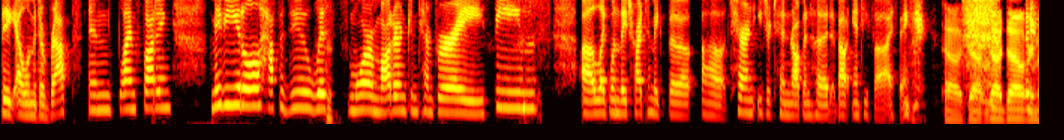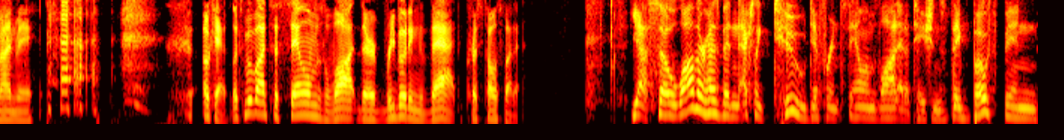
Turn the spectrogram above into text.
big element of rap in Blindspotting. Maybe it'll have to do with more modern contemporary themes, uh, like when they tried to make the uh, Taron Egerton Robin Hood about Antifa, I think. Oh, don't don't don't remind me. okay, let's move on to Salem's Lot. They're rebooting that. Chris, tell us about it. Yeah, so while there has been actually two different Salem's Lot adaptations, they've both been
